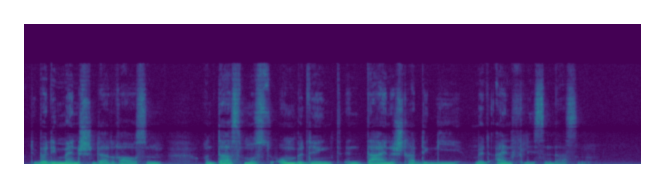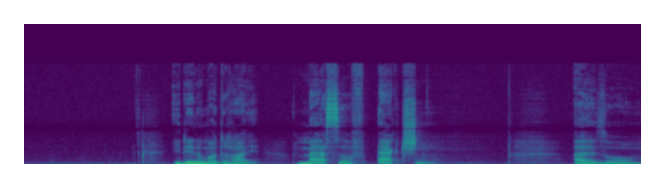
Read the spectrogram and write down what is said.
und über die Menschen da draußen. Und das musst du unbedingt in deine Strategie mit einfließen lassen. Idee Nummer drei: Massive Action. Also,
